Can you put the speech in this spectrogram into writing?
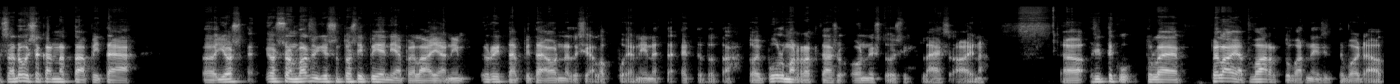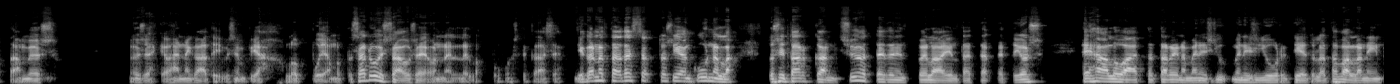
saduissa kannattaa pitää, jos, jos on varsinkin jos on tosi pieniä pelaajia, niin yrittää pitää onnellisia loppuja niin, että, että tota, toi pulman ratkaisu onnistuisi lähes aina. Sitten kun tulee pelaajat varttuvat, niin sitten voidaan ottaa myös myös ehkä vähän negatiivisempia loppuja, mutta saduissa on usein onnellinen loppu, muistakaa se. Ja kannattaa tässä tosiaan kuunnella tosi tarkkaan niitä syötteitä niiltä pelaajilta, että, että jos he haluaa, että tarina menisi, menisi juuri tietyllä tavalla, niin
